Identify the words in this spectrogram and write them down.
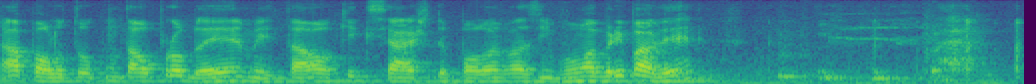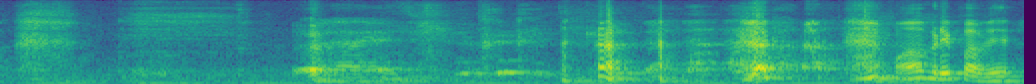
"Ah, Paulo, eu tô com tal problema e tal. O que que você acha?" Do Paulo vai falar assim: "Vamos abrir para ver". Vamos abrir para ver.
